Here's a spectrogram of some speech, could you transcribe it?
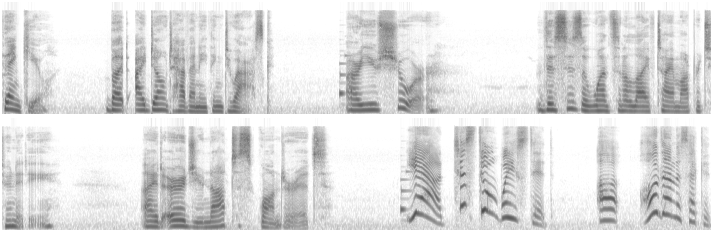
Thank you. But I don't have anything to ask. Are you sure? This is a once-in-a-lifetime opportunity. I'd urge you not to squander it. Yeah, just don't waste it. Uh, hold on a second.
